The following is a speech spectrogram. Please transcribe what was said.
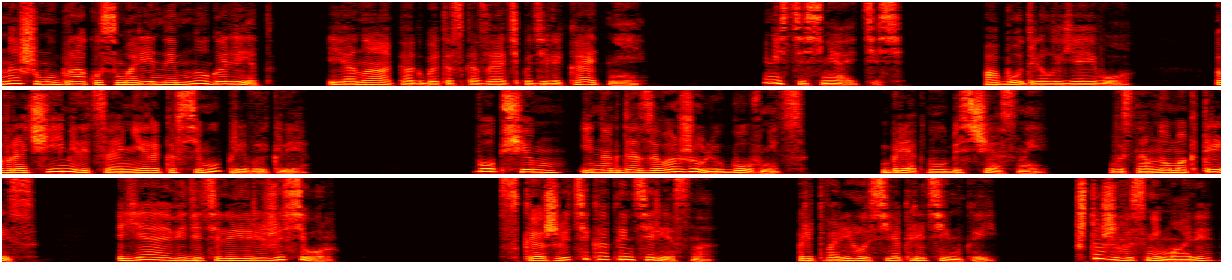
Нашему браку с Мариной много лет, и она, как бы это сказать, поделикатней. Не стесняйтесь», — ободрила я его. «Врачи и милиционеры ко всему привыкли». «В общем, иногда завожу любовниц», — брякнул бесчастный в основном актрис. Я, видите ли, режиссер. Скажите, как интересно. Притворилась я кретинкой. Что же вы снимали?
